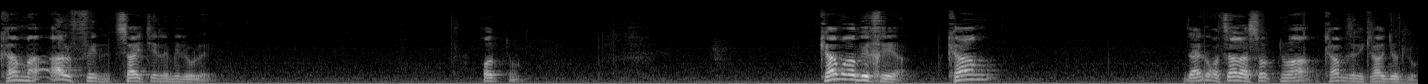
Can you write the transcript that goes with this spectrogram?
כמה אלפין צייטין למילולי. עוד תנון. קם רבי חייא, קם, דהיינו רצה לעשות תנועה, קם זה נקרא גדלות.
